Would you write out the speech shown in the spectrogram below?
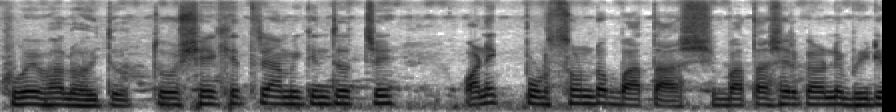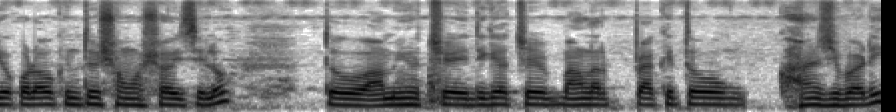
খুবই ভালো হইতো। তো সেক্ষেত্রে আমি কিন্তু হচ্ছে অনেক প্রচণ্ড বাতাস, বাতাসের কারণে ভিডিও করাও কিন্তু সমস্যা হয়েছিল। তো আমি হচ্ছে এদিকে হচ্ছে বাংলার প্রাকৃত হাঁসবাড়ি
